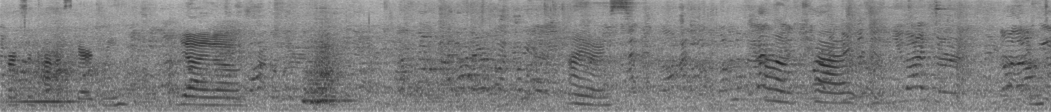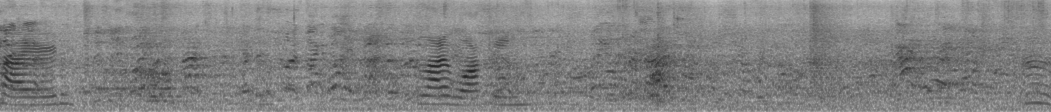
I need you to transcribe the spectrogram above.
That person kind of scared me. Yeah, I know. Anyways. Hello, chat. I'm tired. A lot of walking. Mm.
